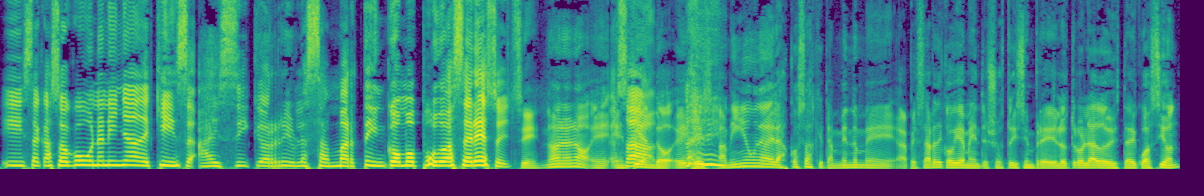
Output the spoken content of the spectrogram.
y se casó con una niña de 15. Ay, sí, qué horrible San Martín, ¿cómo pudo hacer eso? Sí, no, no, no, eh, sea- entiendo. Eh, es- a mí una de las cosas que también me, a pesar de que obviamente yo estoy siempre del otro lado de esta ecuación,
